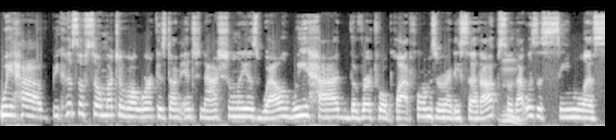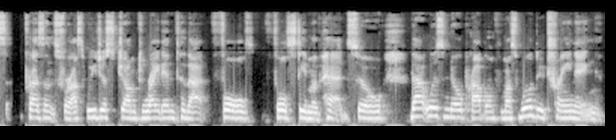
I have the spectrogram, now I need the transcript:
We have, because of so much of our work is done internationally as well. We had the virtual platforms already set up. So mm. that was a seamless presence for us. We just jumped right into that full full steam of head. So that was no problem from us. We'll do training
